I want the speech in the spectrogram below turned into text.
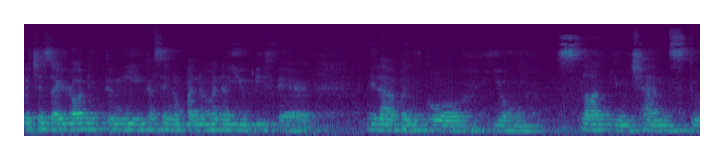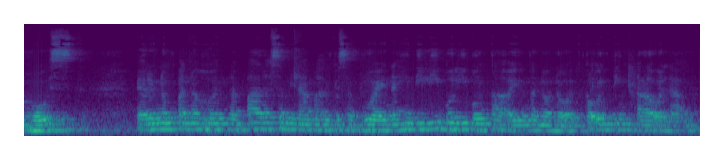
Which is ironic to me kasi nung panahon ng UP Fair, nilaban ko yung slot, yung chance to host. Pero nung panahon na para sa minamahal ko sa buhay na hindi libo-libong tao yung nanonood, kaunting tao lang,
